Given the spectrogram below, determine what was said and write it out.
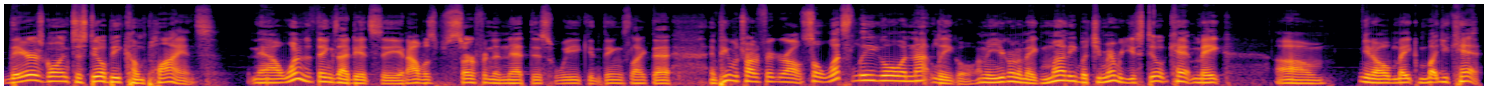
there's going to still be compliance. Now, one of the things I did see, and I was surfing the net this week and things like that, and people try to figure out so what's legal and not legal. I mean, you're going to make money, but you remember you still can't make, um, you know, make you can't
